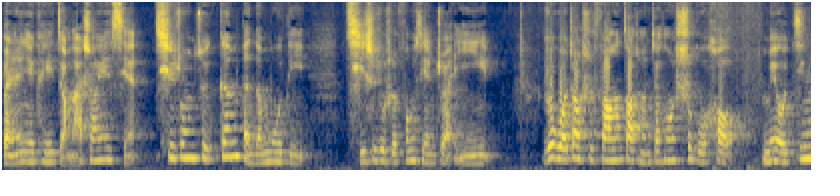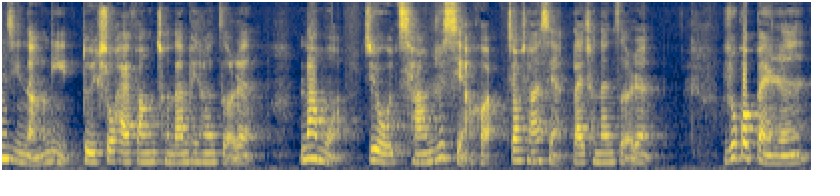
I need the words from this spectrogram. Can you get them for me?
本人也可以缴纳商业险，其中最根本的目的其实就是风险转移。如果肇事方造成交通事故后没有经济能力对受害方承担赔偿责任，那么就由强制险和交强险来承担责任。如果本人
